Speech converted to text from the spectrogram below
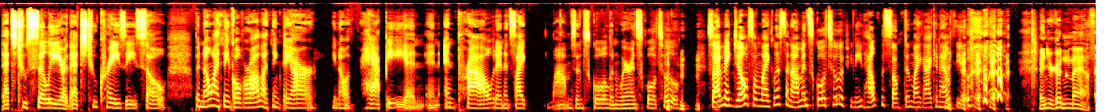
that's too silly or that's too crazy. So, but no, I think overall, I think they are you know, happy and, and, and proud. And it's like, mom's in school and we're in school too. so I make jokes. I'm like, listen, I'm in school too. If you need help with something, like I can help you. and you're good in math.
